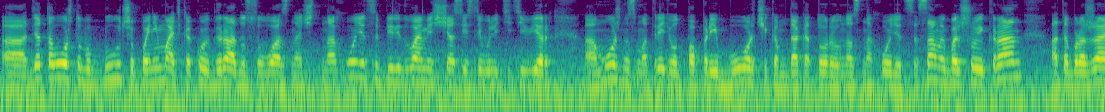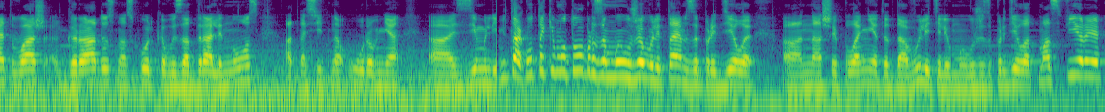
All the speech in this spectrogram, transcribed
А, для того, чтобы лучше понимать, какой градус у вас, значит, находится перед вами сейчас, если вы летите вверх, а, можно смотреть вот по приборчикам, да, которые у нас находятся. Самый большой экран отображает ваш градус, насколько вы задрали нос относительно уровня а, Земли. Итак, вот таким вот образом мы уже вылетаем за пределы а, нашей планеты. Да, вылетели мы уже за пределы атмосферы.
